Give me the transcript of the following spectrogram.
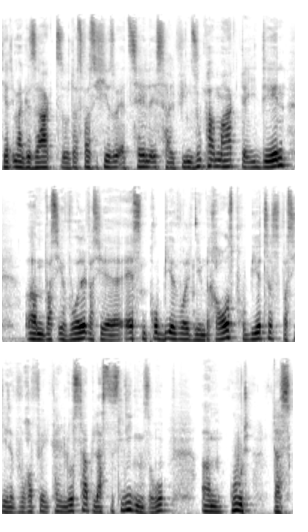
die hat immer gesagt, so das, was ich hier so erzähle, ist halt wie ein Supermarkt der Ideen. Ähm, was ihr wollt, was ihr essen probieren wollt, nehmt raus, probiert es, was ihr, worauf ihr keine Lust habt, lasst es liegen so. Ähm, gut, das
